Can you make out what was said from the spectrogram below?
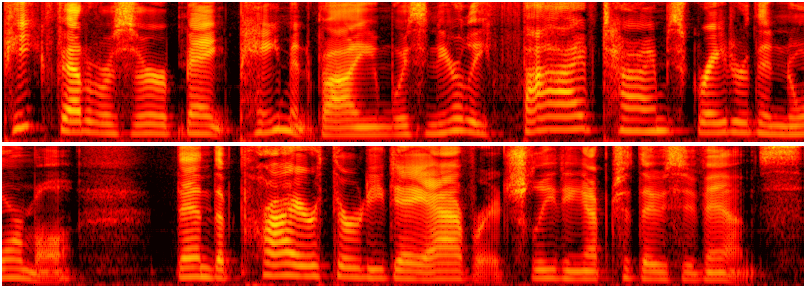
peak Federal Reserve Bank payment volume was nearly five times greater than normal than the prior 30 day average leading up to those events.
